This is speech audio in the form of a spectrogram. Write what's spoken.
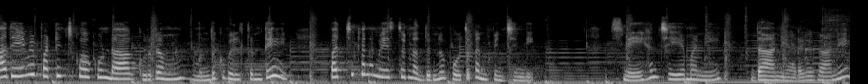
అదేమి పట్టించుకోకుండా గుర్రం ముందుకు వెళ్తుంటే పచ్చికను మేస్తున్న దున్నపోతు కనిపించింది. స్నేహం చేయమని? దాన్ని అడగగానే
